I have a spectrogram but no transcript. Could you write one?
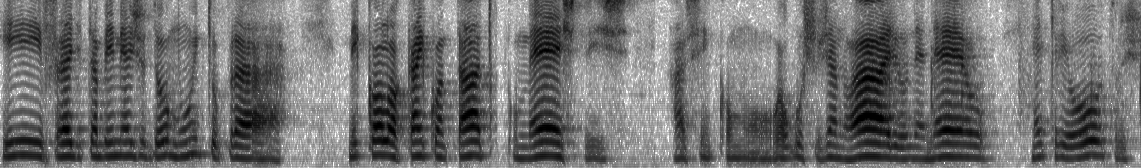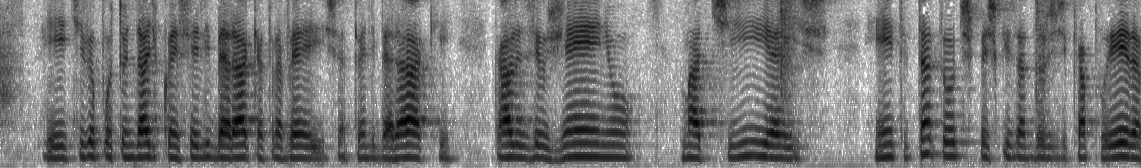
E Fred também me ajudou muito para me colocar em contato com mestres, assim como Augusto Januário, Nenel, entre outros. E tive a oportunidade de conhecer Liberac através de Antônio Liberac, Carlos Eugênio, Matias, entre tantos outros pesquisadores de capoeira,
